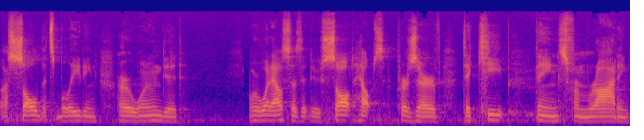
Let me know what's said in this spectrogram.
a soul that's bleeding or wounded. Or what else does it do? Salt helps preserve to keep things from rotting.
